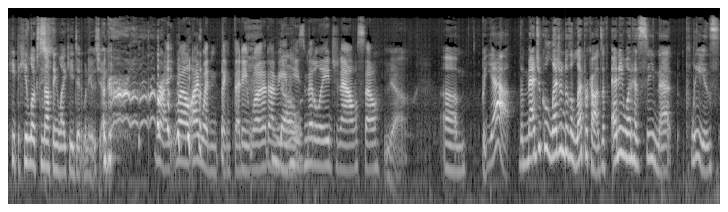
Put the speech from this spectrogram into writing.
He he looks nothing like he did when he was younger. right. Well, I wouldn't think that he would. I mean, No. he's middle aged now, so. yeah. Um. But yeah, the magical legend of the leprechauns. If anyone has seen that, please,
